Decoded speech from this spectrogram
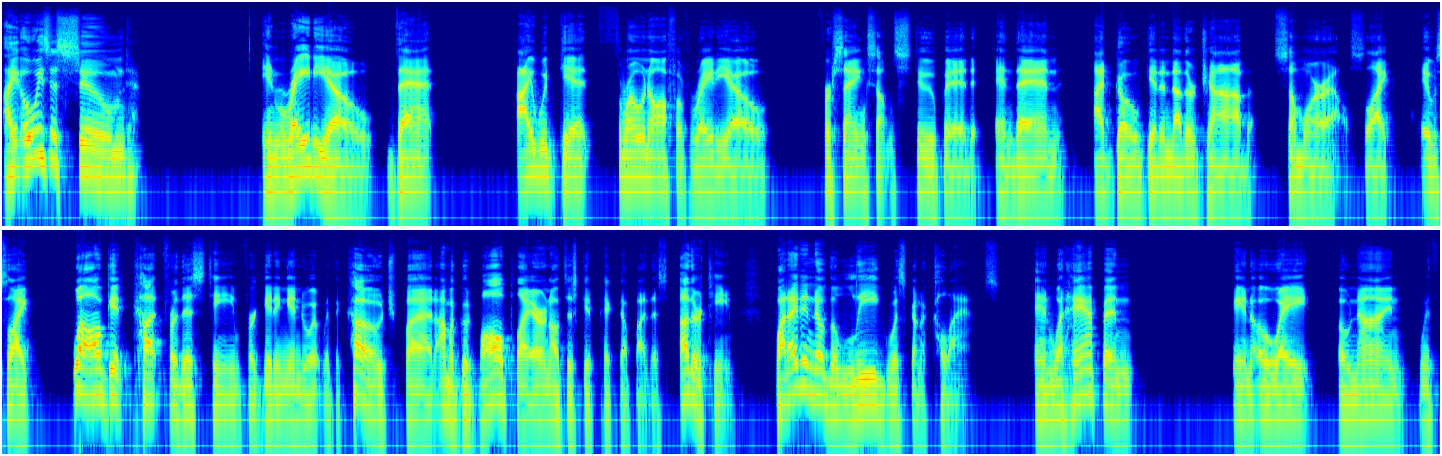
I always assumed in radio that I would get thrown off of radio for saying something stupid, and then I'd go get another job somewhere else. Like it was like, well, I'll get cut for this team for getting into it with the coach, but I'm a good ball player and I'll just get picked up by this other team. But I didn't know the league was going to collapse. And what happened in 08, 09 with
